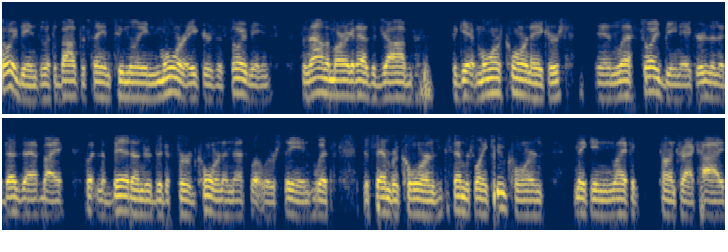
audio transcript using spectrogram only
soybeans with about the same 2 million more acres of soybeans. So now the market has a job to get more corn acres and less soybean acres, and it does that by putting a bid under the deferred corn, and that's what we're seeing with December corn, December 22 corn making life contract highs,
